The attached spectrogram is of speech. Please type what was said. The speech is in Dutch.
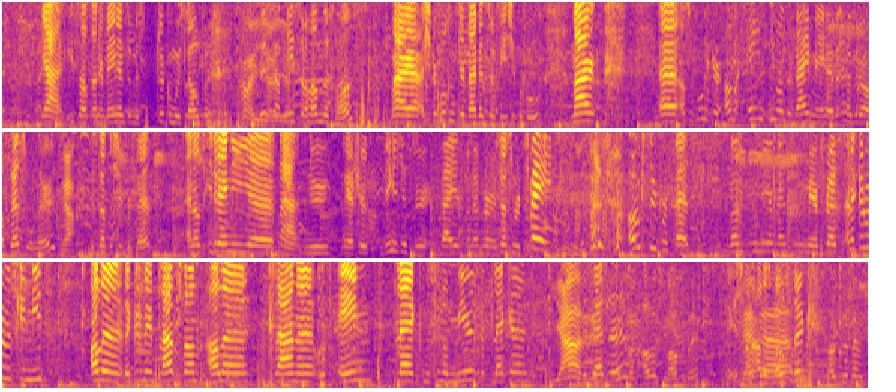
ja, iets had aan haar benen en toen met stukken moest lopen. Oei, Dus dat niet zo handig was. Maar eh, als je er volgende keer bij bent, Sophie, super cool. Maar eh, als we volgende keer allemaal één iemand erbij mee hebben, hebben we er al 600. Ja. Dus dat is super vet. En als iedereen die nou ja, nu reageert op de dingetjes erbij is, dan hebben we er 602. dus dat is ook super vet. Want hoe meer mensen, hoe meer vreugde. En dan kunnen we misschien niet alle, dan kunnen we in plaats van alle granen op één plek, misschien wel meerdere plekken. Ja, is bezetten. van alles mogelijk. Er is We van alles mogelijk. Ook nog eens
